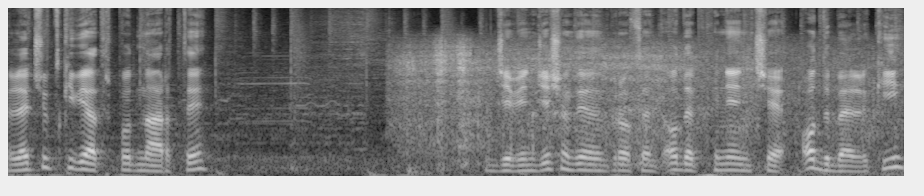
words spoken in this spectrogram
Leciutki wiatr pod narty. 91% odepchnięcie od belki.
